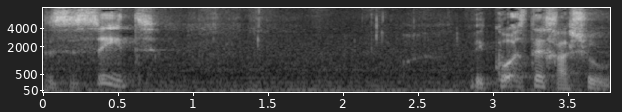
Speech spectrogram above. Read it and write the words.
This is seat because they chashuv.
